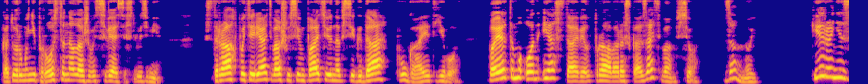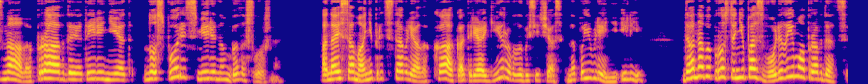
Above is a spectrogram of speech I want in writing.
которому не просто налаживать связи с людьми. Страх потерять вашу симпатию навсегда пугает его. Поэтому он и оставил право рассказать вам все за мной. Кира не знала, правда это или нет, но спорить с Мирином было сложно. Она и сама не представляла, как отреагировала бы сейчас на появление Ильи. Да она бы просто не позволила ему оправдаться.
